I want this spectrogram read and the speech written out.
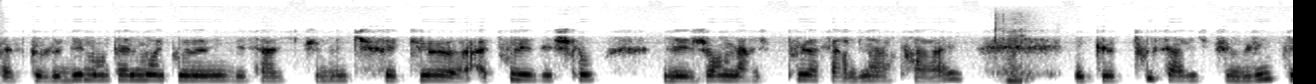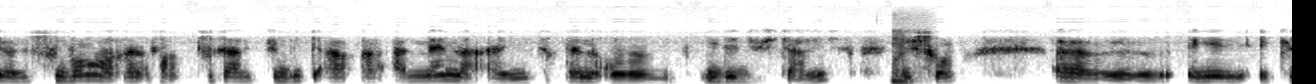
parce que le démantèlement économique des services publics fait que, à tous les échelons, les gens n'arrivent plus à faire bien leur travail, et que tout service public, euh, souvent, enfin, tout service public a, a, amène à une certaine euh, idée du service, du soin. Euh, et, et, que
